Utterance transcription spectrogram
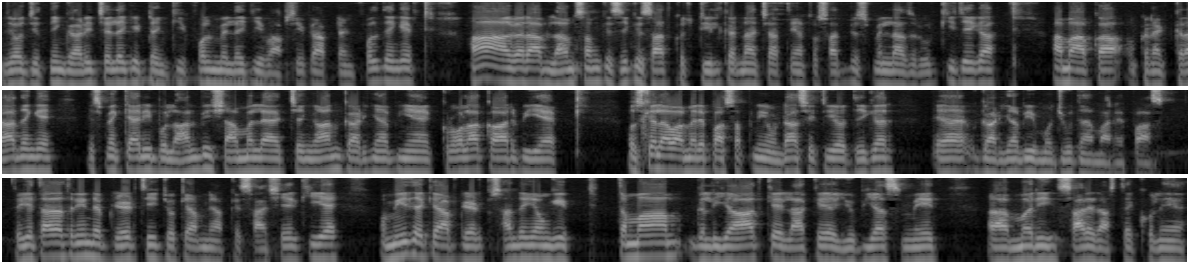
जो जितनी गाड़ी चलेगी, टंकी फुल मिलेगी, वापसी पे आप टैंक फुल देंगे। हाँ अगर आप लमसम किसी के साथ कुछ डील करना चाहते हैं तो साथ बिस्मिल्लाह ज़रूर कीजिएगा। हम आपका कनेक्ट करा देंगे। इसमें कैरी बुलान भी शामिल है, चिंगान गाड़ियाँ भी हैं, करोला कार भी है। उसके अलावा मेरे पास अपनी होंडा सिटी और दीगर गाड़ियाँ भी मौजूद हैं हमारे पास। तो ये ताज़ा तरीन अपडेट थी जो कि हमने आपके साथ शेयर की है। उम्मीद है कि आप अपडेट पसंद आई होंगी। तमाम गलियात के इलाके, यूबिया समेत मरी सारे रास्ते खुले हैं।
